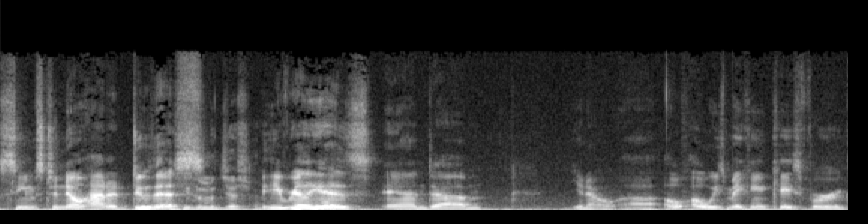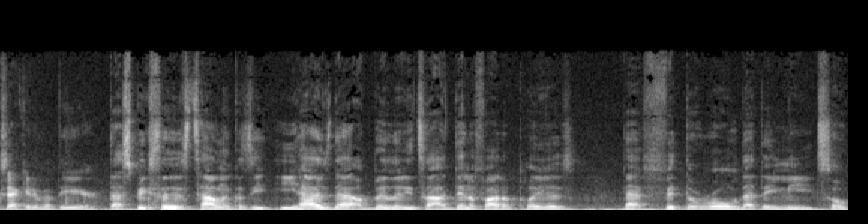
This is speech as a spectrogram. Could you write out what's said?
seems to know how to do this. He's a magician. He really is, and um, you know, uh, al- always making a case for executive of the year. That speaks to his talent because he, he has that ability to identify the players that fit the role that they need. So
